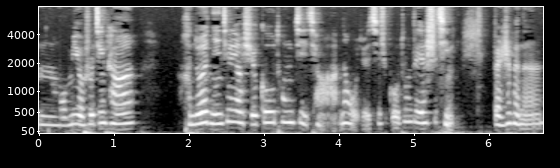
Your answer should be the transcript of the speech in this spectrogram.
嗯，我们有时候经常很多年轻人要学沟通技巧啊。那我觉得其实沟通这件事情本身可能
